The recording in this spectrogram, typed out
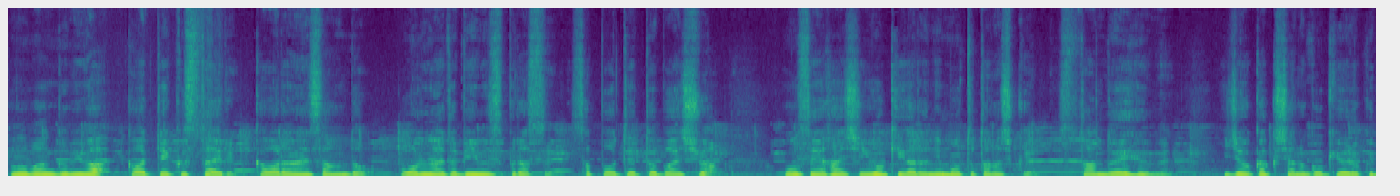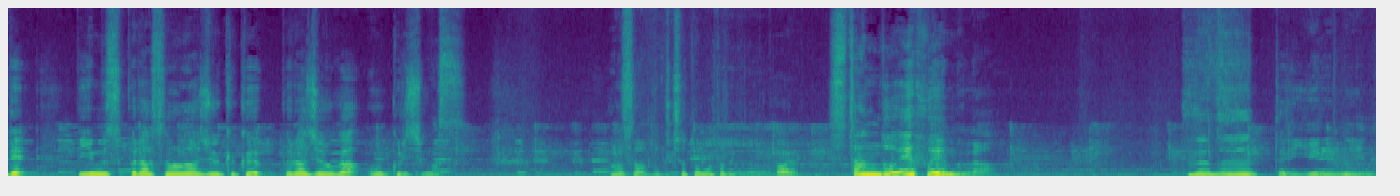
この番組は変わっていくスタイル、変わらないサウンド、オールナイトビームスプラス、 supported by SHURE、音声配信を気軽にもっと楽しく、スタンド FM、以上各社のご協力で、ビームスプラスのラジオ局、プラジオがお送りします。あのさ、僕ちょっと思ったんだけど、はい。スタンド FM がズズズズって言えれないね。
